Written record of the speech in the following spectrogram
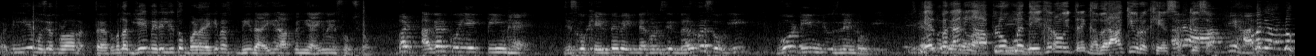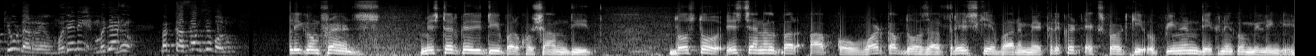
बट ये मुझे थोड़ा लगता है। तो मतलब ये मेरे लिए तो बड़ा है कि मैं नींद आएगी रात में नहीं आएगी मैं सोच रहा हूँ। बट अगर कोई एक टीम है जिसको खेलते हुए इंडिया थोड़ी सी नर्वस होगी वो टीम न्यूजीलैंड होगी। यार पता नहीं आप लोग मैं देख रहा हूँ इतने घबरा क्यों रखे हैं सबके सब आपकी मैंने हालत आप लोग क्यों डर रहे हो? मुझे नहीं मुझे मैं कसम से बोलूँ। वालेकुम फ्रेंड्स मिस्टर क्रिएटिव पर खुश आमदीद। दोस्तों इस चैनल पर आपको वर्ल्ड कप 2023 के बारे में क्रिकेट एक्सपर्ट की ओपिनियन देखने को मिलेंगी।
